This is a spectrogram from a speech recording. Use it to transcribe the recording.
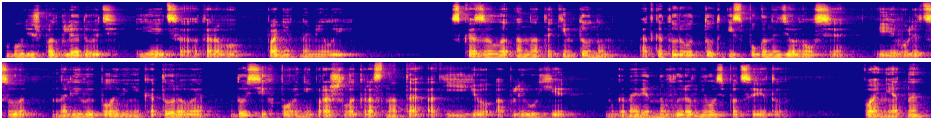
«Будешь подглядывать, яйца оторву», понятно, милый?» Сказала она таким тоном, от которого тот испуганно дернулся, и его лицо, на левой половине которого до сих пор не прошла краснота от ее оплеухи, мгновенно выровнялось по цвету. «Понятно»,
